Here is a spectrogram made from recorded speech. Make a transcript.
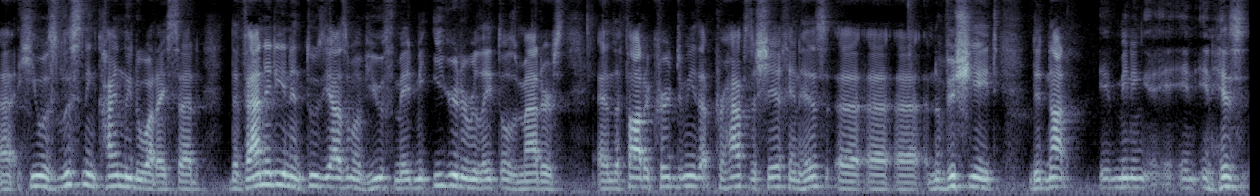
Uh, he was listening kindly to what I said. The vanity and enthusiasm of youth made me eager to relate those matters, and the thought occurred to me that perhaps the sheikh in his uh, uh, uh novitiate did not, meaning in, in his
